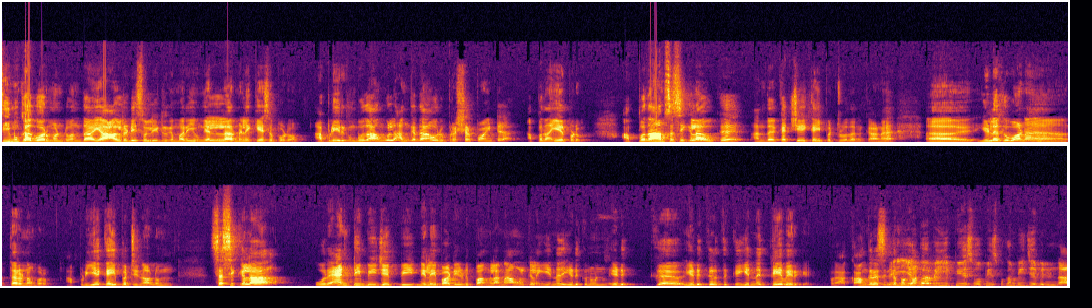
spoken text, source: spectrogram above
திமுக கவர்மெண்ட் வந்தால் ஆல்ரெடி சொல்லிட்டு இருக்க மாதிரி இவங்க எல்லாருமேலேயும் கேசப்படும் கேஸை போடும். அப்படி இருக்கும்போது அவங்க அங்கே தான் ஒரு ப்ரெஷர் பாயிண்ட்டு அப்போ தான் ஏற்படும். அப்போ தான் சசிகலாவுக்கு அந்த கட்சியை கைப்பற்றுவதற்கான இலகுவான தருணம் வரும். அப்படியே கைப்பற்றினாலும் சசிகலா ஒரு ஆன்டி பிஜேபி நிலைப்பாடு எடுப்பாங்களான்னா அவங்களுக்கு என்ன எடுக்கணும்னு எடுக்க எடுக்கிறதுக்கு என்ன தேவை இருக்குது இப்போ காங்கிரஸ் இந்த பக்கம் இப்ப இபிஎஸ் ஓபிஎஸ் பக்கம் பிஜேபி நின்னா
